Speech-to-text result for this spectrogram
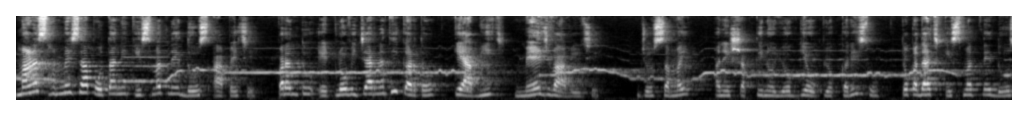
માણસ હંમેશા પોતાની કિસ્મતને દોષ આપે છે. પરંતુ એટલો વિચાર નથી કરતો કે આ બીજ મેં જ વાવ્યું છે. જો સમય અને શક્તિનો યોગ્ય ઉપયોગ કરીશું, તો કદાચ કિસ્મતને દોષ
